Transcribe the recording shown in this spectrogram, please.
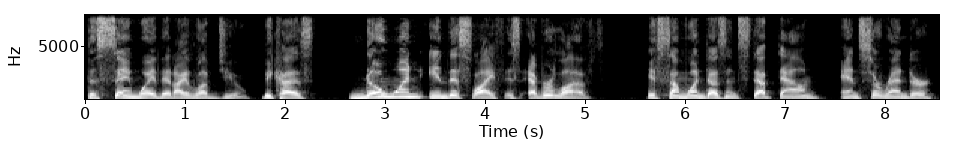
the same way that I loved you. Because no one in this life is ever loved if someone doesn't step down and surrender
